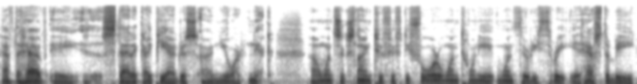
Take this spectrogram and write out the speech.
have to have a static IP address on your NIC. Uh, 169.254.128.133. It has to be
